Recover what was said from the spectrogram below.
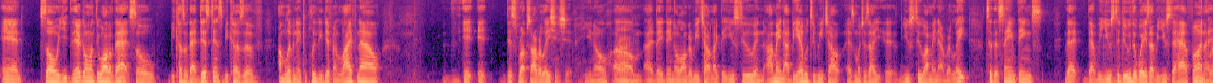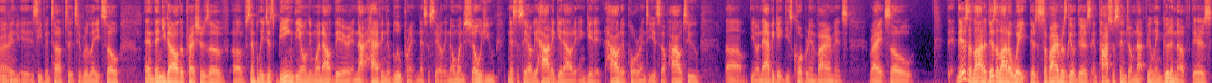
and so you, they're going through all of that. So because of that distance, because of I'm living a completely different life now, it it disrupts our relationship. You know, um, I, they they no longer reach out like they used to, and I may not be able to reach out as much as I uh, used to. I may not relate to the same things that that we used to do, the ways that we used to have fun. I even it's even tough to to relate. So. And then you got all the pressures of of simply just being the only one out there and not having the blueprint necessarily. No one showed you necessarily how to get out and get it, how to pour into yourself, how to um, you know navigate these corporate environments, right? So th- there's a lot of there's a lot of weight. There's survivor's guilt. There's imposter syndrome, not feeling good enough. There's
